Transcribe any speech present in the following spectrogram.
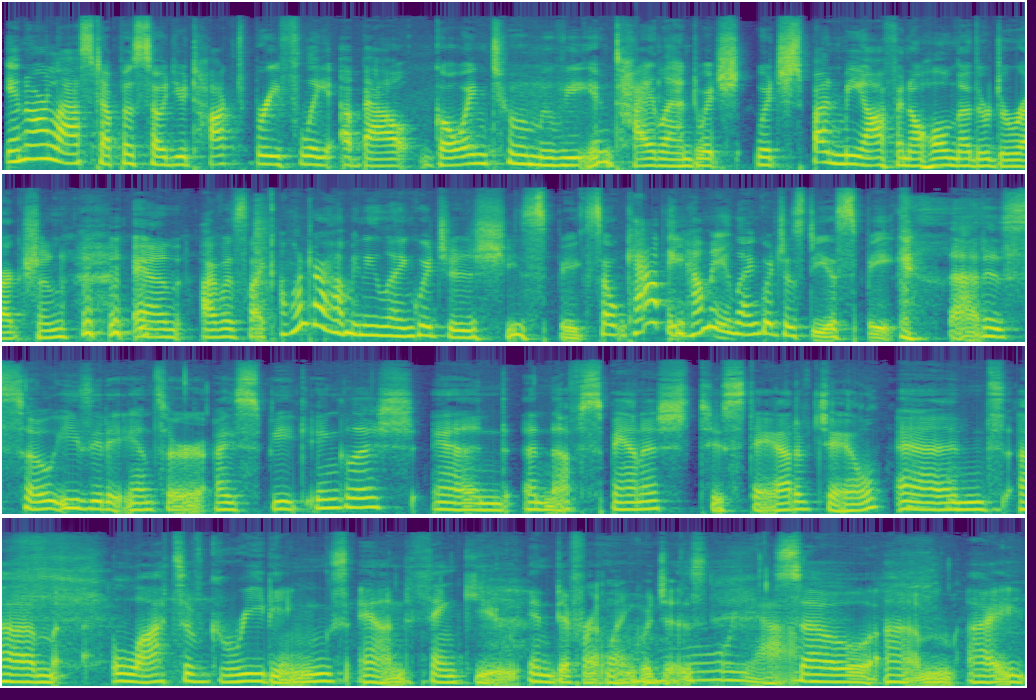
in our last episode, you talked briefly about going to a movie in Thailand, which which spun me off in a whole nother direction. and I was like, I wonder how many languages she speaks. So Kathie, how many languages do you speak? That is so easy to answer. I speak English and enough Spanish to stay out of jail, and um, lots of greetings and thank you in different languages. Oh, yeah. So um, I,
